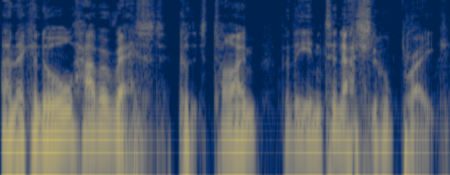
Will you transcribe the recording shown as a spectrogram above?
And they can all have a rest because it's time for the international break.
